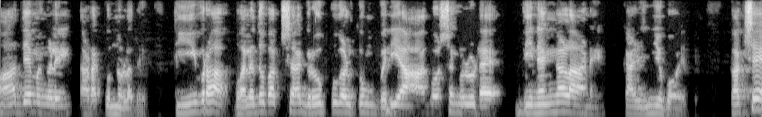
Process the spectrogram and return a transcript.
മാധ്യമങ്ങളിൽ നടക്കുന്നുള്ളത്. തീവ്ര വലതുപക്ഷ ഗ്രൂപ്പുകൾക്കും വലിയ ആഘോഷങ്ങളുടെ ദിനങ്ങളാണ് കഴിഞ്ഞുപോയത്. പക്ഷേ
